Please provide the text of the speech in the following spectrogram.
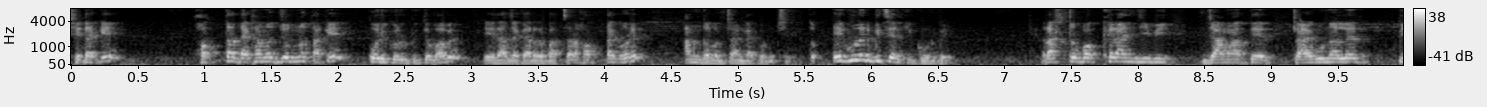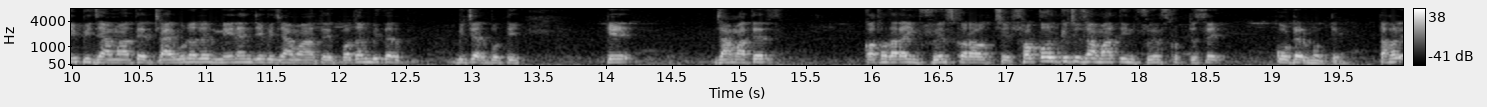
সেটাকে হত্যা দেখানোর জন্য তাকে পরিকল্পিতভাবে এই রাজাকারের বাচ্চারা হত্যা করে আন্দোলন চাঙ্গা করেছে। তো এগুলোর বিচার কি করবে? রাষ্ট্রপক্ষের আইনজীবী জামাতের, ট্রাইব্যুনালের, পিপি জামাতের, ট্রাইব্যুনালের মেন আইনজীবী জামাতের, প্রধান বিচার বিচারপতি কে জামাতের কথা দ্বারা ইনফ্লুয়েন্স করা হচ্ছে, সকল কিছু জামাত ইনফ্লুয়েন্স করতেছে কোর্টের মধ্যে। তাহলে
